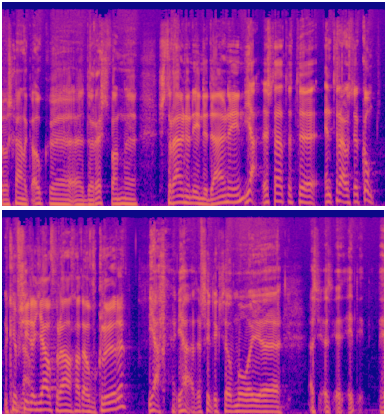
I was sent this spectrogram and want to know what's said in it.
waarschijnlijk ook eh, de rest van Struinen in de Duinen in. ja, daar staat het. en trouwens, er komt... Ik heb gezien Nou, dat jouw verhaal gaat over kleuren. Ja, ja, dat vind ik zo mooi. als, als- eh,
